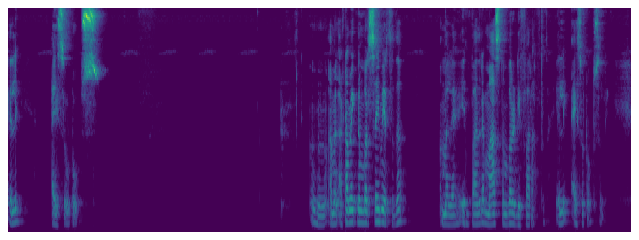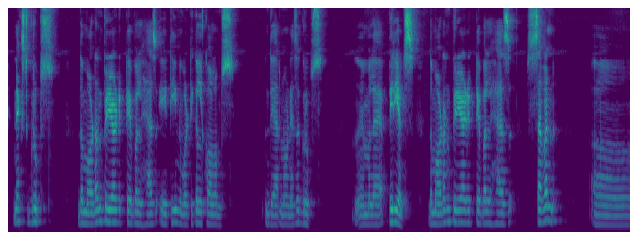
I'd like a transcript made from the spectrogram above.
ಎಲ್ಲಿ? ಐಸೋಟೋಪ್ಸ್. ಆಮೇಲೆ ಅಟಾಮಿಕ್ ನಂಬರ್ ಸೇಮ್ ಇರ್ತದೆ. ಆಮೇಲೆ ಏನಪ್ಪ ಅಂದರೆ ಮಾಸ್ ನಂಬರ್ ಡಿಫರ್ ಆಗ್ತದೆ. ಎಲ್ಲಿ? ಐಸೋಟೋಪ್ಸಲ್ಲಿ next groups the modern periodic table has eighteen vertical columns they are known as a groups ಆಮೇಲೆ periods the modern periodic table has seven uh,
